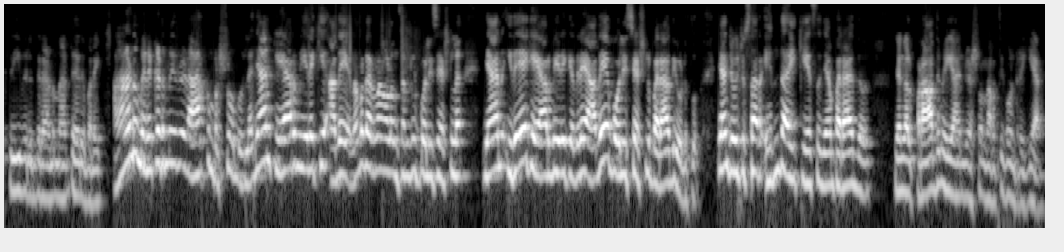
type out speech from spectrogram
സ്ത്രീ വിരുദ്ധരാണ് നാട്ടുകാർ പറയും. ആണ് മെനക്കെടുന്നതിനോട് ആർക്കും പ്രശ്നമൊന്നുമില്ല. ഞാൻ കെ ആർ മീരയ്ക്ക് അതേ നമ്മുടെ എറണാകുളം സെൻട്രൽ പോലീസ് സ്റ്റേഷനിൽ ഞാൻ ഇതേ കെ ആർ മീരയ്ക്കെതിരെ അതേ പോലീസ് സ്റ്റേഷനിൽ പരാതി കൊടുത്തു. ഞാൻ ചോദിച്ചു സാർ എന്തായി കേസ്? ഞാൻ പരാതി. ഞങ്ങൾ പ്രാഥമിക അന്വേഷണം നടത്തിക്കൊണ്ടിരിക്കുകയാണ്.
